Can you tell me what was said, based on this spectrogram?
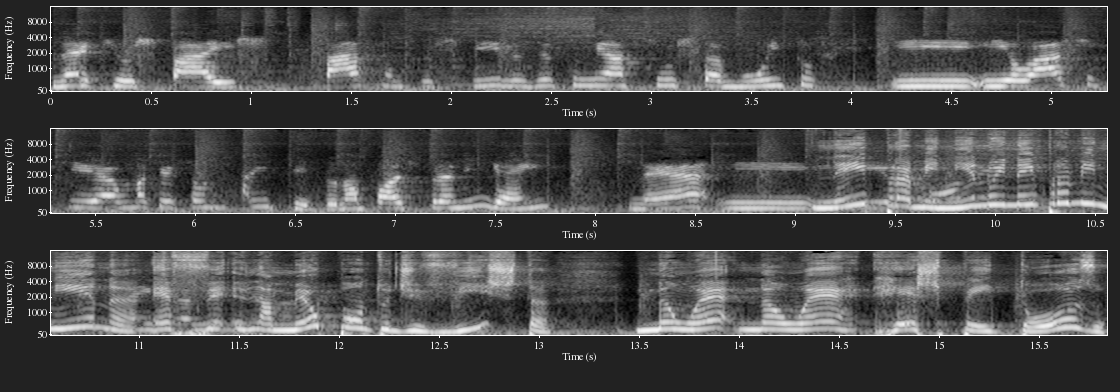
né, que os pais passam para os filhos, isso me assusta muito. E, e, eu acho que é uma questão de princípio. Não pode para ninguém. Né? E, nem para menino e nem para menina. É pra menina. No meu ponto de vista, não é, não é respeitoso,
